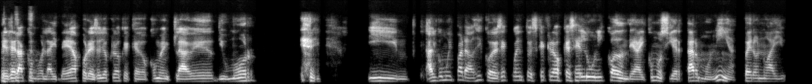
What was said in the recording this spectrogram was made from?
esa era como la idea, por eso yo creo que quedó como en clave de humor. y algo muy paradójico de ese cuento es que creo que es el único donde hay como cierta armonía, pero no hay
